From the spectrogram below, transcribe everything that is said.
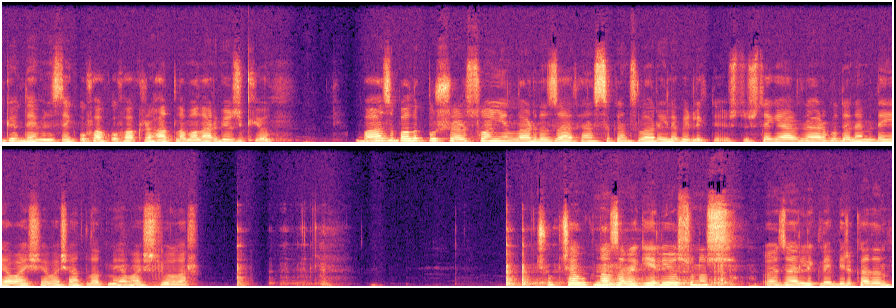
gündeminizde ufak ufak rahatlamalar gözüküyor. Bazı balık burçları son yıllarda zaten sıkıntılarıyla birlikte üst üste geldiler. Bu dönemi de yavaş yavaş atlatmaya başlıyorlar. Çok çabuk nazara geliyorsunuz. Özellikle bir kadın,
